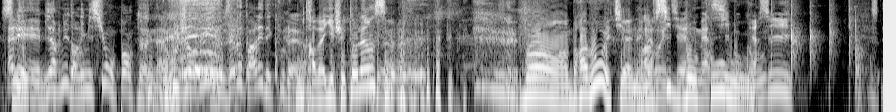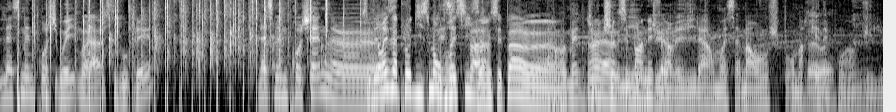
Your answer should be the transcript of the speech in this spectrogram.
C'est- Allez, bienvenue dans l'émission Pantone. Aujourd'hui, nous allons parler des couleurs. Vous travaillez chez Tolins Bon, bravo Étienne et Bravo, merci, beaucoup. merci beaucoup. Merci. La semaine prochaine. Oui, voilà, s'il vous plaît. La semaine prochaine. euh, C'est des vrais applaudissements pas hein, c'est pas. euh, à remettre du ouais, Johnny c'est pas un ou du effet. Hervé Villard. Moi, ça m'arrange pour marquer Bah ouais. des points. Je dis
